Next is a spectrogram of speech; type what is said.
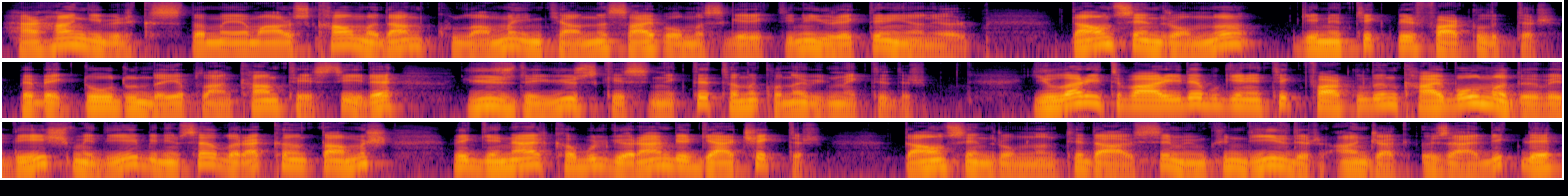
herhangi bir kısıtlamaya maruz kalmadan kullanma imkanına sahip olması gerektiğini yürekten inanıyorum. Down sendromlu genetik bir farklılıktır. Bebek doğduğunda yapılan kan testiyle %100 kesinlikle tanı konabilmektedir. Yıllar itibariyle bu genetik farklılığın kaybolmadığı ve değişmediği bilimsel olarak kanıtlanmış ve genel kabul gören bir gerçektir. Down sendromunun tedavisi mümkün değildir ancak özellikle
